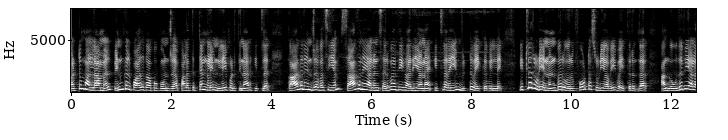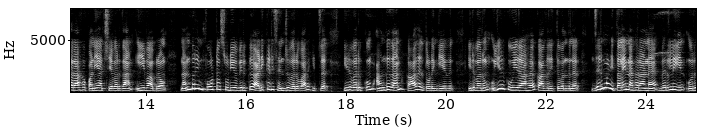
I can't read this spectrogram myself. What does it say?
மட்டுமல்லாமல் பெண்கள் பாதுகாப்பு போன்ற பல திட்டங்களையும் நிலைப்படுத்தினார் ஹிட்லர். காதல் என்ற வசியம் சாதனையாளன் சர்வாதிகாரியான ஹிட்லரையும் விட்டு வைக்கவில்லை. ஹிட்லருடைய நண்பர் ஒரு போட்டோ ஸ்டுடியோவை வைத்திருந்தார். அங்கு உதவியாளராக பணியாற்றியவர் தான் ஈவா பிரவுன் நண்பரின் போட்டோ ஸ்டுடியோவிற்கு அடிக்கடி சென்று வருவார் ஹிட்லர். இருவருக்கும் அங்குதான் காதல் தொடங்கியது. இருவரும் உயிருக்கு உயிராக காதலித்து வந்தனர். ஜெர்மனி தலைநகரான பெர்லியின் ஒரு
